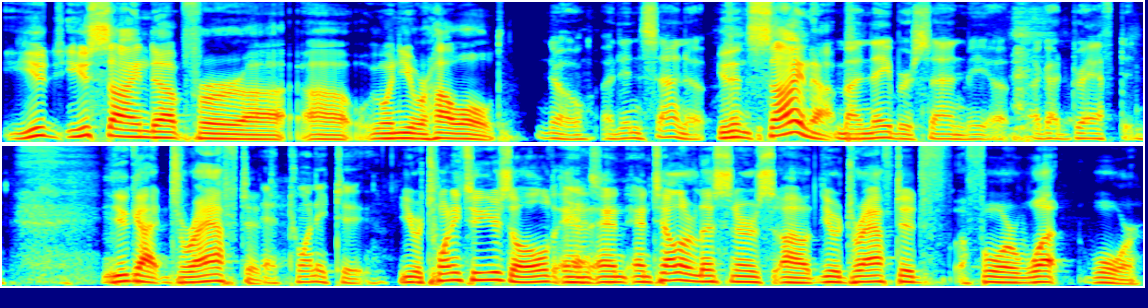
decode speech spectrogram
you you signed up for uh, uh, when you were how old? No, I didn't sign up. You didn't sign up. My neighbor signed me up. I got drafted You got drafted. at 22. You were 22 years old, and Yes. and and tell our listeners uh, you were drafted f- for what war?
